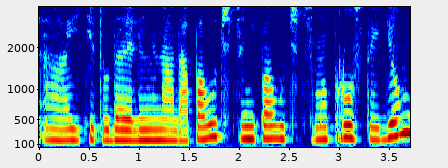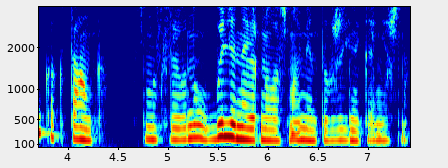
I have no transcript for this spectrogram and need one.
А, идти туда или не надо, а получится, не получится. Мы просто идем как танк. В смысле, ну, были, наверное, у вас моменты в жизни, конечно,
